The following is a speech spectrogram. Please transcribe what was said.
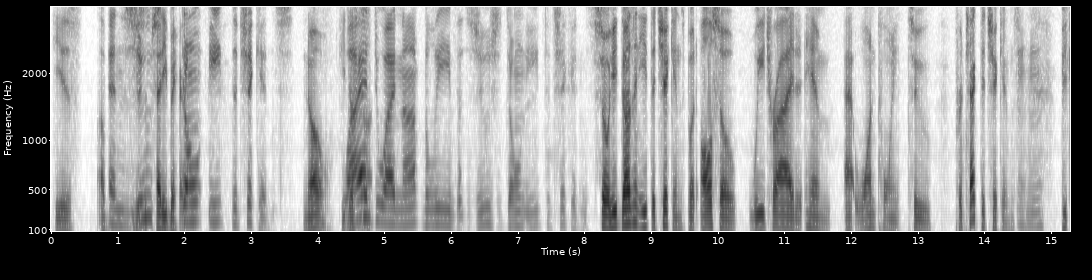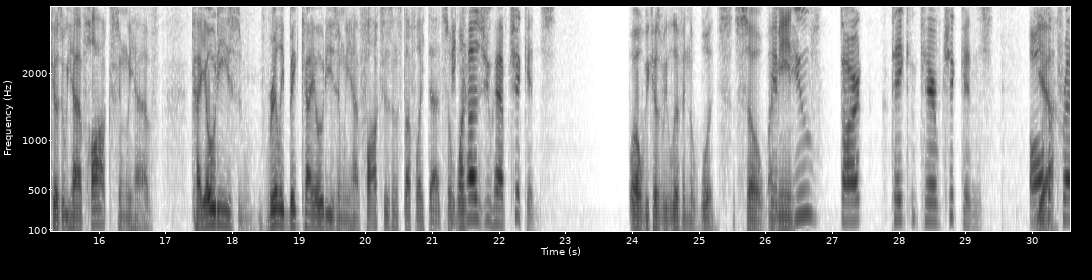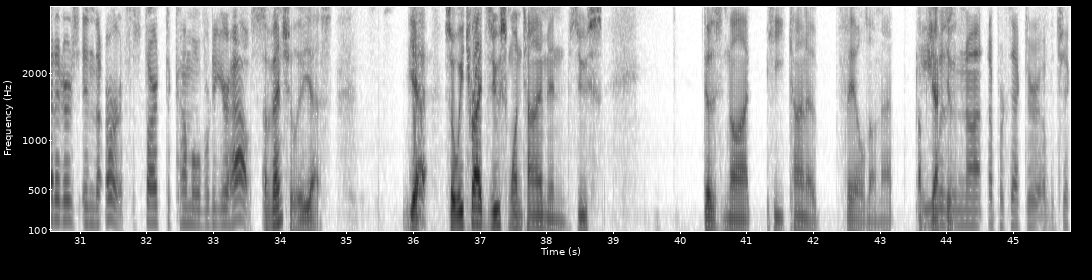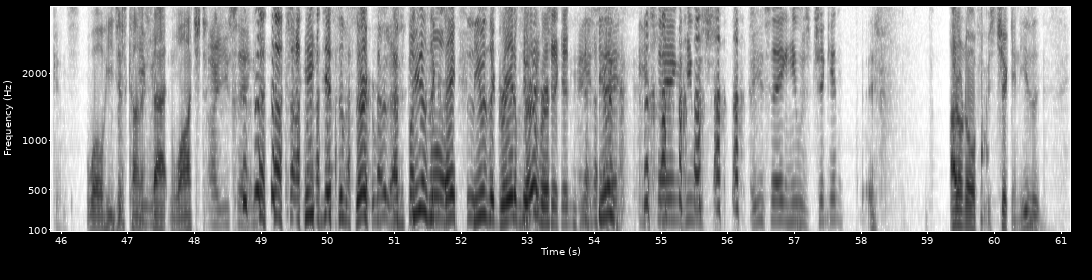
He is a, And he's Zeus a teddy bear. don't eat the chickens. no, he does Why not. do I not believe that Zeus don't eat the chickens? So he doesn't eat the chickens, but also we tried him at one point to protect the chickens Mm-hmm. because we have hawks and we have coyotes, really big coyotes, and we have foxes and stuff like that. So one, because you have chickens. well, because we live in the woods. So I if mean, you start taking care of chickens, all Yeah. the predators in the earth start to come over to your house. eventually, yes. Yeah. Yeah. So we tried Zeus one time, and Zeus does not. He kind of failed on that. objective. He was not a protector of the chickens. well, he just kind He of was- sat and watched. Are you saying? he just observed. That's he fucking was a cool. great. He was a great observer. Chicken. Are you saying, are you saying he was? Are you saying he was chicken? I don't know if he was chicken. He's a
